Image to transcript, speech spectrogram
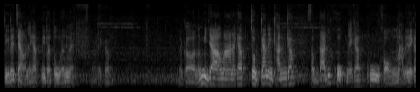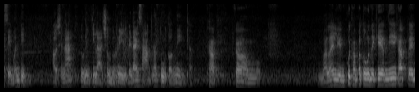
ถือได้แจ๋วนะครับ มีประตูแล้วด้วย ใช่ครับ แล้วก็น้ำหวีดยาวมานะครับ จบการแข่งขันครับ สัปดาห์ที่ 6 นะครับ คู่ของมหาวิทยาลัยเกษมบัณฑิต เอาชนะโรงเรียนกีฬาชลบุรีไปได้ 3 ประตูต่อหนึ่งครับ ครับ ก็ มาไล่เรียงผู้ทำประตูในเกมนี้ครับเป็น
